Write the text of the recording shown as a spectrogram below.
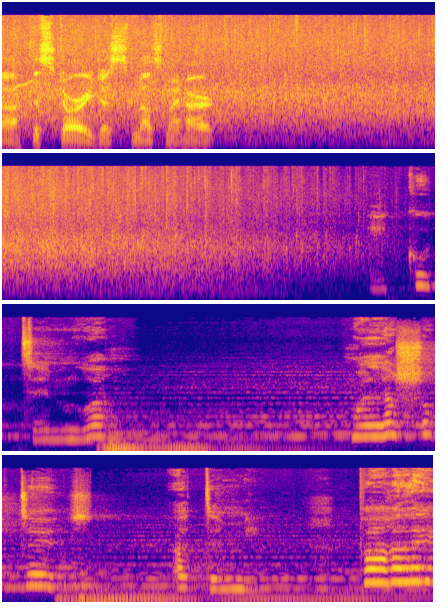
Uh, this story just melts my heart. Écoutez-moi, moi la chanteuse à demi, parlez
